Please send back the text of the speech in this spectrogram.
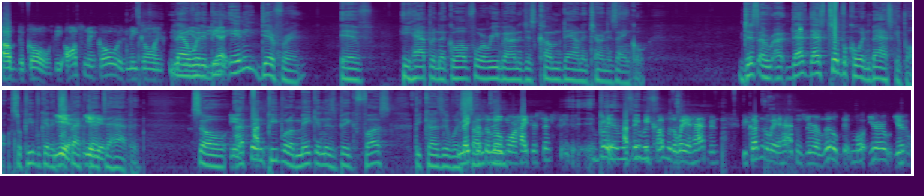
of the goal. The ultimate goal is me going. Now, would it be any different if he happened to go up for a rebound and just come down and turn his ankle? Just a, that that's typical in basketball, so people can expect yeah, that yeah. to happen. So Yeah, I think people are making this big fuss because it was makes something. us a little more hypersensitive. But Yeah, it was- I think was- because of the way it happened, because of the way it happens, you're a little bit more. You're you're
